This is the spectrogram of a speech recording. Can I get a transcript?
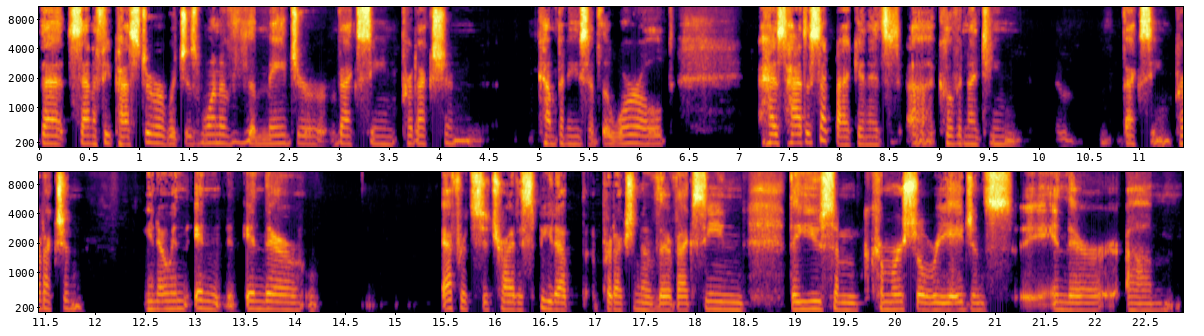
that Sanofi Pasteur, which is one of the major vaccine production companies of the world, has had a setback in its uh, COVID 19 vaccine production you know, in in in their efforts to try to speed up production of their vaccine, they use some commercial reagents in their um,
